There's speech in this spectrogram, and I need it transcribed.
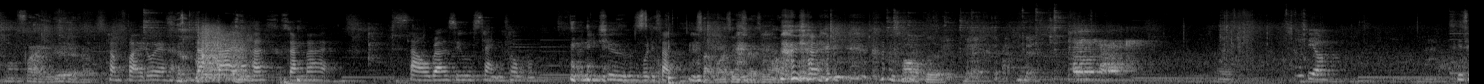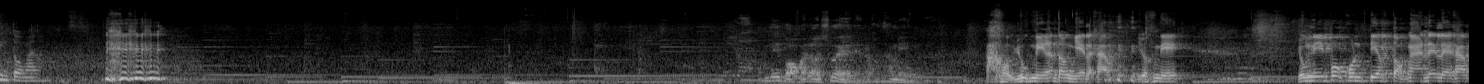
ทำไฟด้วยเหรอครับ ทำไฟด้วยค่ะจังได้นะคะจังได้ซาวบราซิลแสงสว่างอันนี้ชื่อบริษัท สามารถสินแสสว่างชอบเลย เดียว พี่สิงโตมาแล้วไม่บอกให้เราช่วยเลยเราก็ทำเองเอายุคนี้ก็ต้องอย่างนี้แหละครับ ยุคนี้ ยุคนี้พวกคุณเตรียมตกงานได้เลยครับ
